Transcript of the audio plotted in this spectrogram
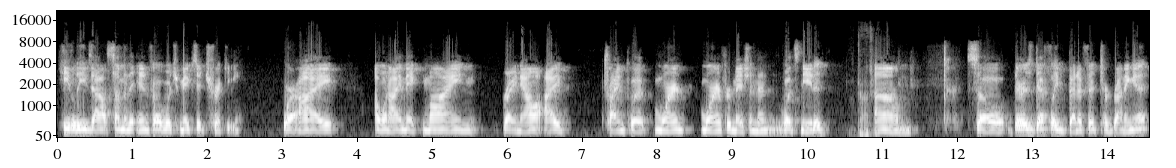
he leaves out some of the info which makes it tricky. Where i when i make mine right now i try and put more more information than what's needed. Gotcha. um so there's definitely benefit to running it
